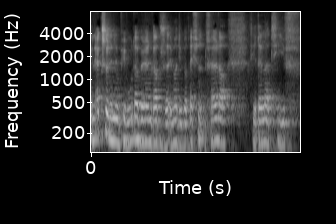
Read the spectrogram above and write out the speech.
in Excel in den Pivot-Tabellen gab es ja immer die berechneten Felder, die relativ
